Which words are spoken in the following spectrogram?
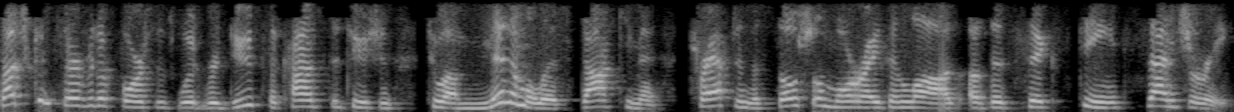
Such conservative forces would reduce the Constitution to a minimalist document trapped in the social mores and laws of the 16th century.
